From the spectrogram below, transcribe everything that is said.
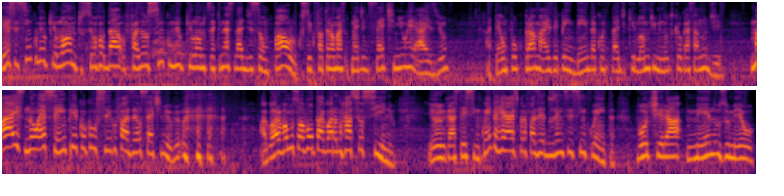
Desses 5 mil quilômetros, se eu rodar, fazer os 5 mil quilômetros aqui na cidade de São Paulo, consigo faturar uma média de 7 mil reais, viu? Até um pouco para mais, dependendo da quantidade de quilômetro e minuto que eu gastar no dia. Mas não é sempre que eu consigo fazer os 7 mil, viu? agora vamos só voltar agora no raciocínio. Eu gastei 50 reais para fazer 250. Vou tirar menos o meu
